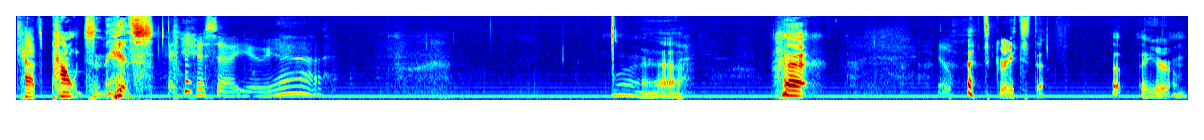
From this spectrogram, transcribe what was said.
Cats pounce and hiss. And hiss at you, yeah. Oh, that's great stuff. Oh, I hear him.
